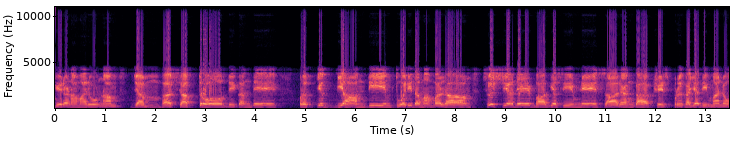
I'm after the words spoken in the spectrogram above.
किरणमरुणं जम्भशत्रोर्दिगन्धे प्रत्युद्यान्तीं त्वरितममलां सृश्यदे भाग्यसीम्ने सारङ्गाक्षिस्पृहयदि मनो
